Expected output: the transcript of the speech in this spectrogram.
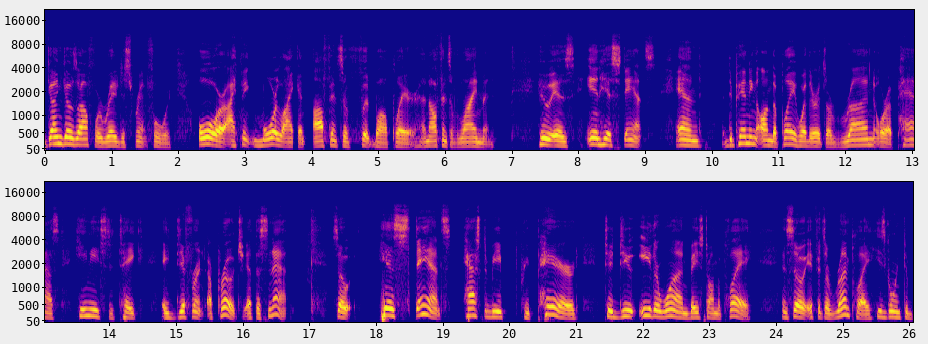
gun goes off, we're ready to sprint forward. Or I think more like an offensive football player, an offensive lineman who is in his stance. And depending on the play, whether it's a run or a pass, he needs to take a different approach at the snap. So his stance has to be prepared to do either one based on the play. And so if it's a run play, he's going to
